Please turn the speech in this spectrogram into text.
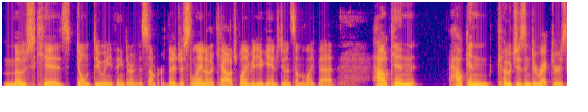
most kids don't do anything during the summer. They're just laying on their couch playing video games, doing something like that. How can how can coaches and directors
